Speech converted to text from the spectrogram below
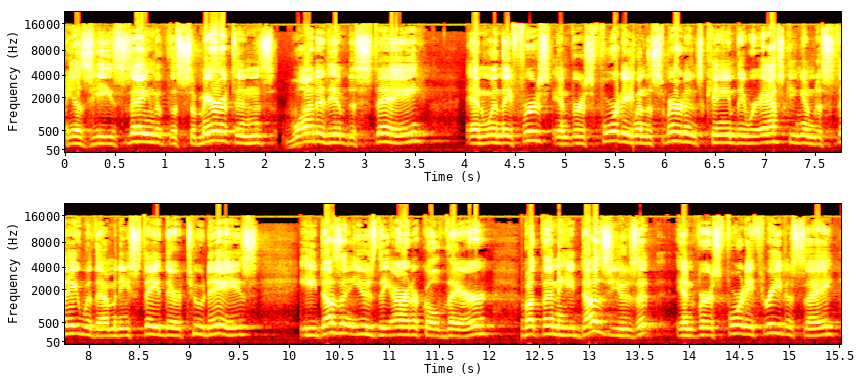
is he's saying that the Samaritans wanted him to stay. And when they first, in verse 40, when the Samaritans came, they were asking him to stay with them, and he stayed there two days. He doesn't use the article there, but then he does use it in verse 43 to say,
